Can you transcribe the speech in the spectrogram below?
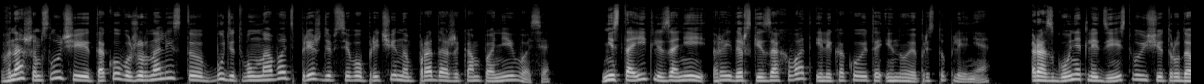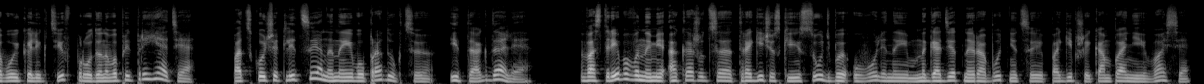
В нашем случае такого журналиста будет волновать прежде всего причина продажи компании «Вася». Не стоит ли за ней рейдерский захват или какое-то иное преступление? Разгонят ли действующий трудовой коллектив проданного предприятия? Подскочат ли цены на его продукцию и так далее. Востребованными окажутся трагические судьбы уволенной многодетной работницы погибшей компании «Вася»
